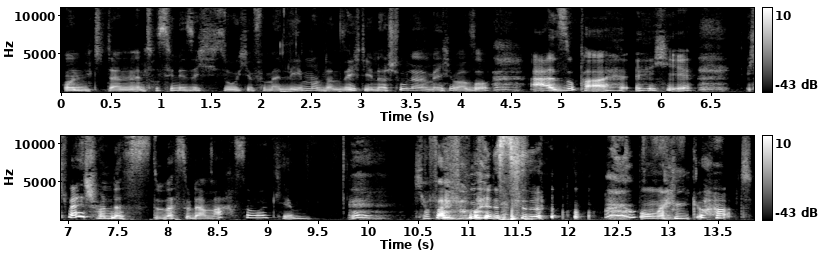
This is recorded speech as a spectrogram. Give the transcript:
Und dann interessieren die sich so hier für mein Leben und dann sehe ich die in der Schule und bin ich immer so, ah, super, ich, ich weiß schon, dass, was du da machst, aber okay. Ich hoffe einfach mal, dass diese. Oh mein Gott.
